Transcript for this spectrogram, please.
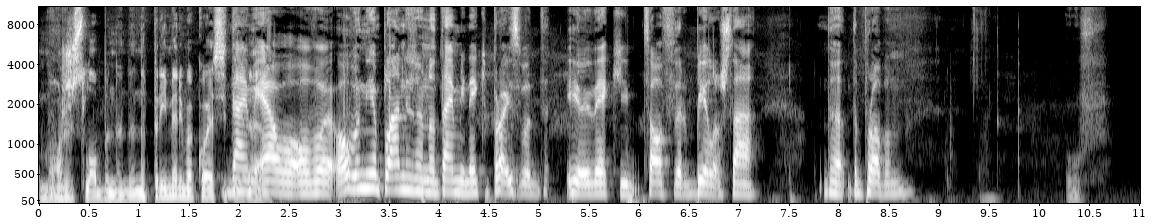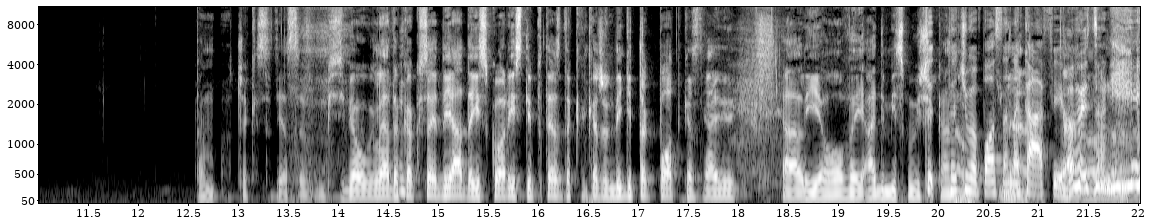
Možeš slobodno, na, na primjerima koje si ti Daj mi, evo, ovo, ovo nije planirano, daj mi neki proizvod ili neki software, bilo šta, da, da probam. Uf. Pa, čekaj sad, ja sam, mislim, ja gledam kako sad ja da iskoristim, potez da kažem Digitalk podcast, ajde, ali je ovaj, ajde, mi smo više kanal. To, ćemo posle da, na kafi, da, ovaj, to nije.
